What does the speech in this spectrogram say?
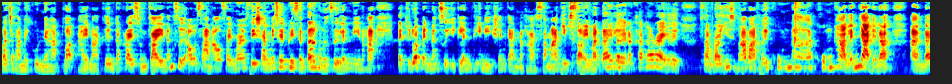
ก็จะทำให้คุณเนี่ยค่ะปลอดภัยมากขึ้น ถ้าใครสนใจหนังสืออวสานอัลไซเมอร์ดิฉันไม่ใช่พรีเซนเตอร์ของหนังสือเล่มนี้นะคะ แต่คิดว่าเป็นหนังสืออีกเล่มที่ดีเช่นกันนะคะ สามารถหยิบสอยมาได้เลยราคาเท่าไหร่เอ่ย325 บาท เฮ้ยคุ้มนะคุ้มค่ะ เล่มใหญ่นะ อ่านได้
